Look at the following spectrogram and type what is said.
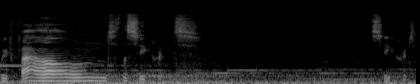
We found the secret. Secret.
